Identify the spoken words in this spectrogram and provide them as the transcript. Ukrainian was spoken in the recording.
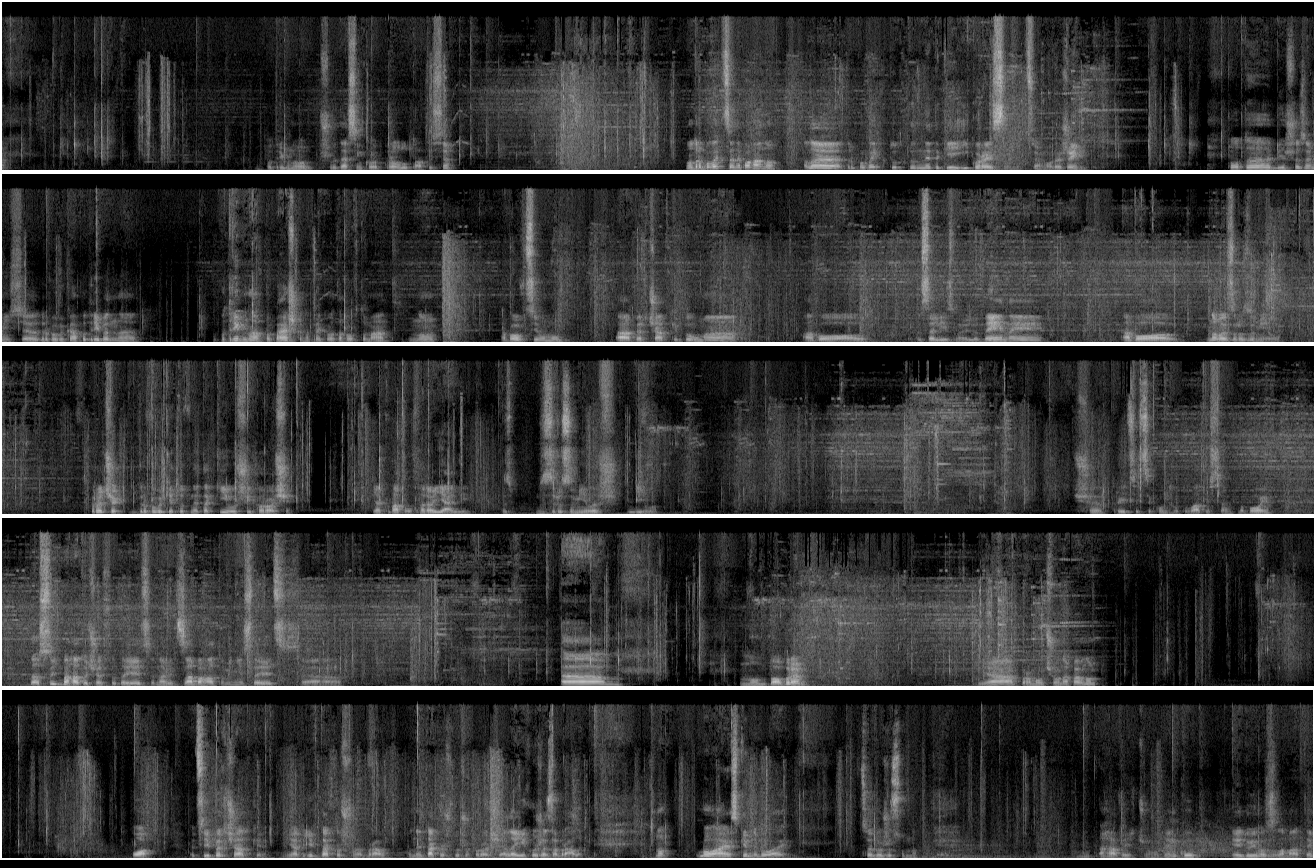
Потрібно швидесенько пролутатися. Ну, дробовик це непогано, але дробовик тут не такий і корисний в цьому режимі. Тут е, більше замість дробовика потрібен. е, Потрібна ППшка, наприклад, або автомат. Ну. Або в цілому а, перчатки Дума, або залізної людини, або. Ну, ви зрозуміли. Коротше, дробовики тут не такі уж і хороші. Як в Battle Royale. Зрозуміле ж діло. Ще 30 секунд готуватися до бою. Досить багато часу дається, навіть забагато мені здається. Ем... Ну, добре. Я промовчу, напевно. О! Оці перчатки. Я б їх також брав. Вони також дуже хороші, але їх уже забрали. Ну, буває, з ким не буває. Це дуже сумно. Ага, вичу один куб. Я йду його зламати.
